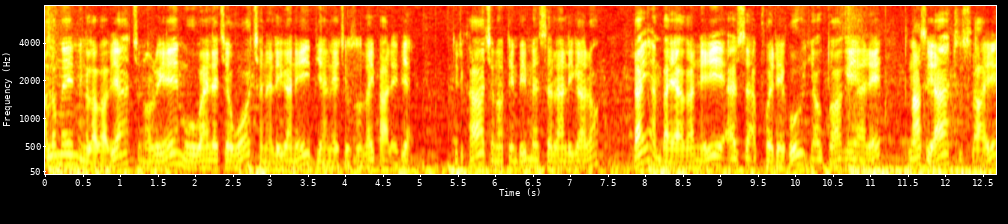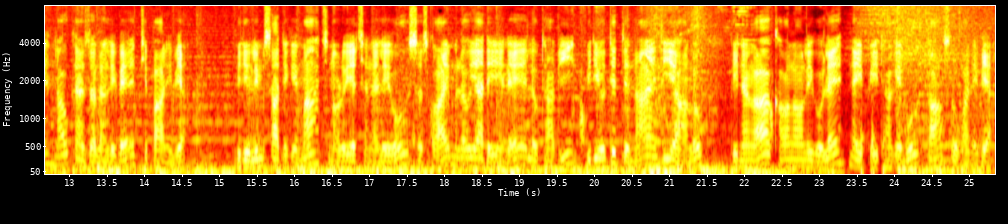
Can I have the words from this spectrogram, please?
အားလုံးပဲမင်္ဂလာပါဗျာကျွန်တော်တို့ရဲ့ Mobile Legend War Channel လေးကနေပြန်လဲကြိုဆိုလိုက်ပါတယ်ဗျဒီတစ်ခါကျွန်တော်တင်ပေးမယ့်ဇာတ်လမ်းလေးကတော့ Light Empire ကနေ Asset အဖွဲ့တွေကိုရောက်သွားခဲ့ရတဲ့တနာစရာ Tusla ရဲ့နောက်ခံဇာတ်လမ်းလေးပဲဖြစ်ပါတယ်ဗျဗီဒီယိုလေးမစတင်ခင်မှာကျွန်တော်တို့ရဲ့ channel လေးကို subscribe မလုပ်ရသေးရင်လည်းလုပ်ထားပြီးဗီဒီယိုတစ်တင်နိုင်သိရအောင်လို့ဒီနံကခေါင်းလောင်းလေးကိုလည်းနှိပ်ပေးထားခဲ့ဖို့တောင်းဆိုပါတယ်ဗျ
